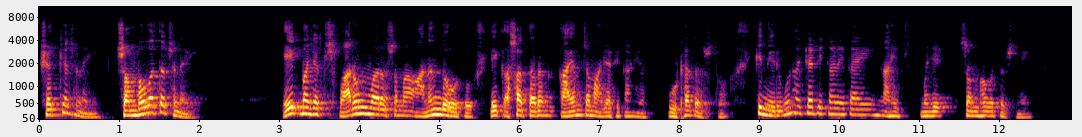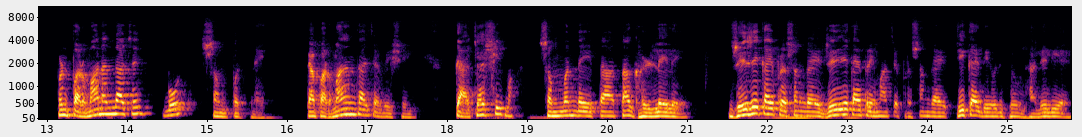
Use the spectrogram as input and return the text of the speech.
शक्यच नाही संभवतच नाही. एक माझ्यात वारंवार असा आनंद होतो. एक असा तरंग कायमचा माझ्या ठिकाणी उठत असतो की निर्गुणाच्या ठिकाणी काही नाहीच म्हणजे संभवतच नाही. पण परमानंदाचे बोध संपत नाही. त्या परमानंदाच्या विषयी त्याच्याशी संबंध येता आता घडलेले. जे जे काही प्रसंग आहे जे जे काही प्रेमाचे प्रसंग आहेत जी काही देवदेव झालेली आहे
